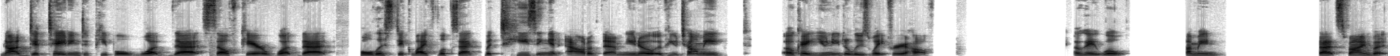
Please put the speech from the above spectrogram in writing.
not dictating to people what that self-care what that holistic life looks like but teasing it out of them. You know if you tell me okay you need to lose weight for your health. Okay well i mean that's fine. But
